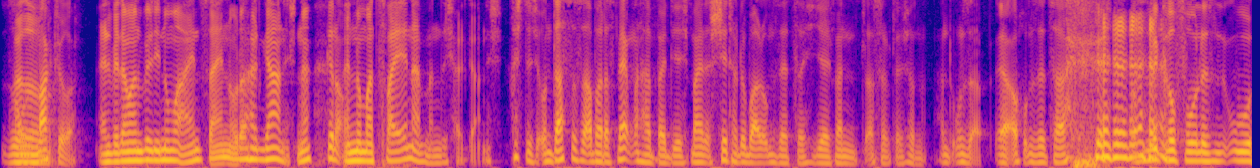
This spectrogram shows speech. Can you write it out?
So Also- ein Marktführer. Entweder man will die Nummer eins sein oder halt gar nicht, ne? Genau. An Nummer zwei erinnert man sich halt gar nicht. Richtig, und das ist aber, das merkt man halt bei dir. Ich meine, es steht halt überall Umsetzer hier. Ich meine, du hast ja gleich Hand Umse- ja, auch Umsetzer. Mikrofon ist ein U,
